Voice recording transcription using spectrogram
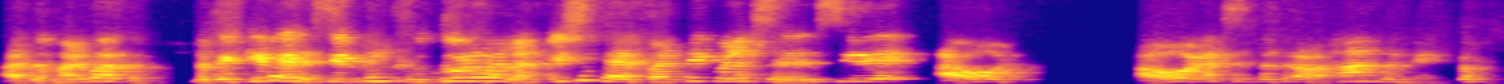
a tomar datos. Lo que quiere decir que el futuro de la física de partículas se decide ahora. Ahora se está trabajando en esto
